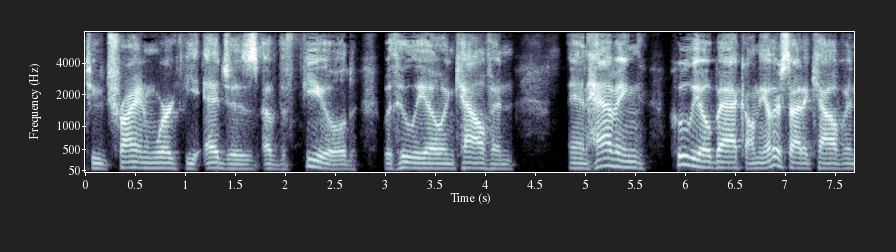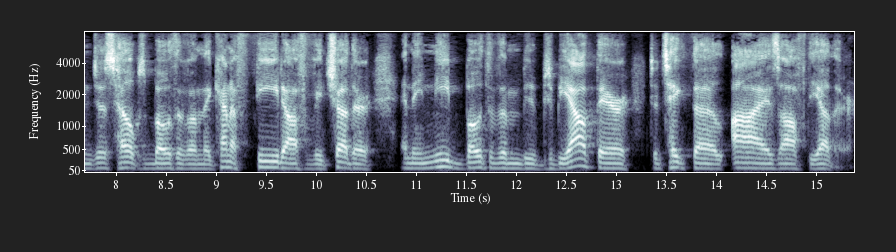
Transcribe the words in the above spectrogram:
to try and work the edges of the field with Julio and Calvin. And having Julio back on the other side of Calvin just helps both of them. They kind of feed off of each other, and they need both of them to, be out there to take the eyes off the other.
